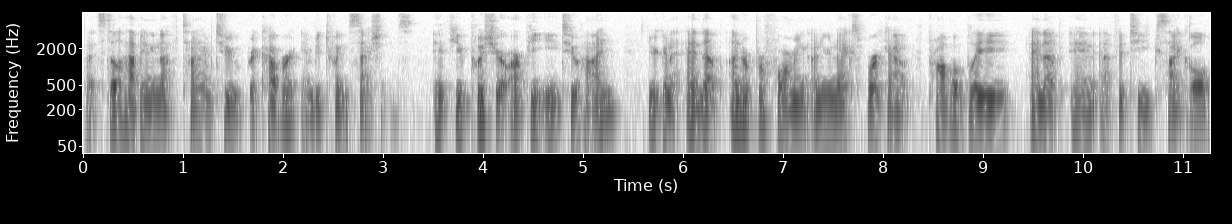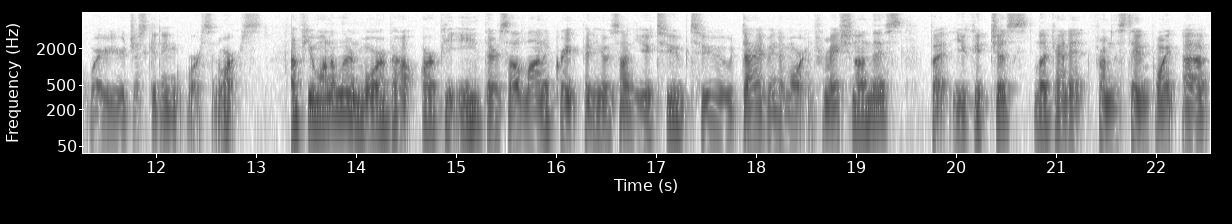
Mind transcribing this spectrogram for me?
but still having enough time to recover in between sessions. If you push your RPE too high, you're going to end up underperforming on your next workout, probably end up in a fatigue cycle where you're just getting worse and worse. Now, If you want to learn more about RPE, there's a lot of great videos on YouTube to dive into more information on this, but you could just look at it from the standpoint of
